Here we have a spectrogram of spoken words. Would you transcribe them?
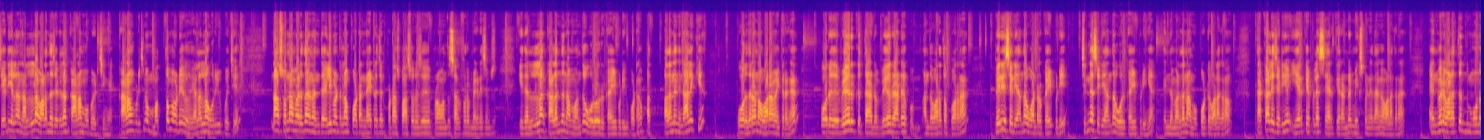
செடியெல்லாம் நல்லா வளர்ந்த செடியெல்லாம் காணாமல் போயிடுச்சிங்க. காணாமல் போயிடுச்சுன்னா மொத்தமாக அப்படியே இலெல்லாம் உருவி போச்சு. நான் சொன்ன மாதிரி தான் இந்த எலிமெண்ட்லாம் போட்டேன் நைட்ரஜன் பொட்டாஸ் பாஸ்பரஸ் அப்புறம் வந்து சல்ஃபர் மெக்னீசியம்ஸ் இதெல்லாம் கலந்து நம்ம வந்து ஒரு ஒரு கைப்பிடிக்கு போட்டாங்க. பத் பதினஞ்சு நாளைக்கு ஒரு தடவை நான் உரம் வைக்கிறேங்க. ஒரு வேருக்கு தாண்டு ஆண்டு அந்த உரத்தை போடுறேன். பெரிய செடியாக இருந்தால் ஒன்றரை கைப்பிடி சின்ன செடியாக இருந்தால் ஒரு கைப்பிடிங்க. இந்த மாதிரி தான் நாங்கள் போட்டு வளர்க்குறோம். தக்காளி செடியும் இயற்கை ப்ளஸ் செயற்கை ரெண்டும் மிக்ஸ் பண்ணி தாங்க வளர்க்குறேன். இந்த மாதிரி வளர்த்து இந்த மூணு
